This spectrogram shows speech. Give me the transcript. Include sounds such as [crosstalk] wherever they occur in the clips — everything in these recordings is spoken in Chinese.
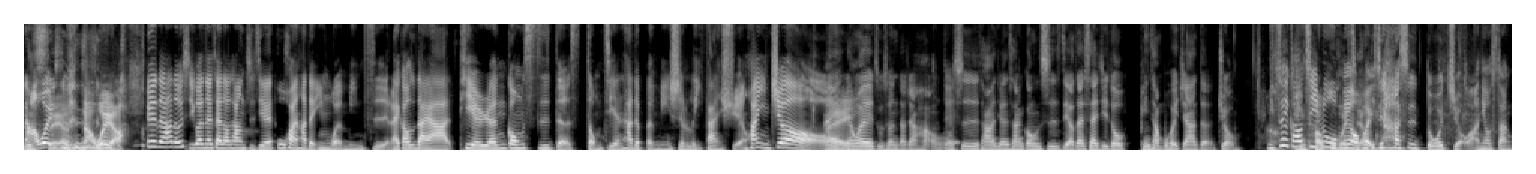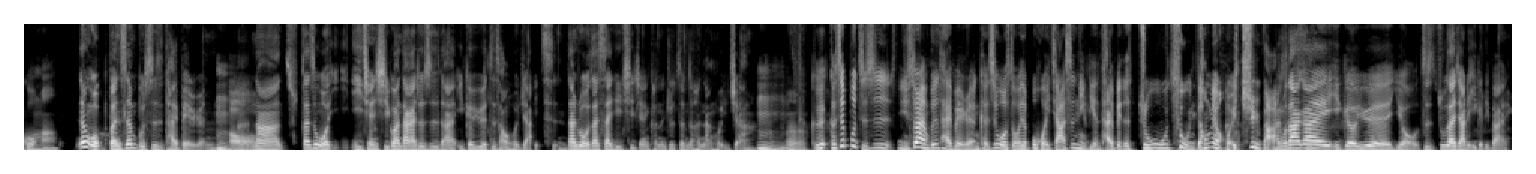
哪位是哪位啊？因为大家都习惯在赛道上直接。呼唤他的英文名字来告诉大家，铁人公司的总监，他的本名是李范玄。欢迎 Joe，哎，两位主持人大家好，我是台湾铁人三公司，只要在赛季都平常不回家的 Joe。你最高纪录没有回家是多久啊？你有算过吗？那我本身不是台北人，嗯，那但是我以前习惯大概就是在一个月至少回家一次，但如果在赛季期间，可能就真的很难回家。嗯嗯，可可是不只是你，虽然不是台北人，可是我所谓的不回家，是你连台北的租屋处你都没有回去吧？[laughs] 我大概一个月有只住在家里一个礼拜。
